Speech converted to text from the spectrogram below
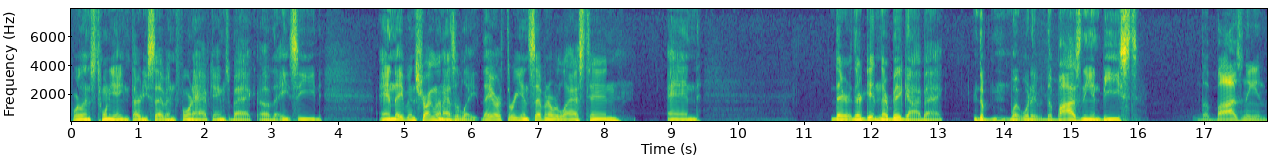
Portland's 28 and 37, four and a half games back of the eight seed, and they've been struggling as of late. They are three and seven over the last ten, and they're they're getting their big guy back. The what what it, the Bosnian Beast. The Bosnian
